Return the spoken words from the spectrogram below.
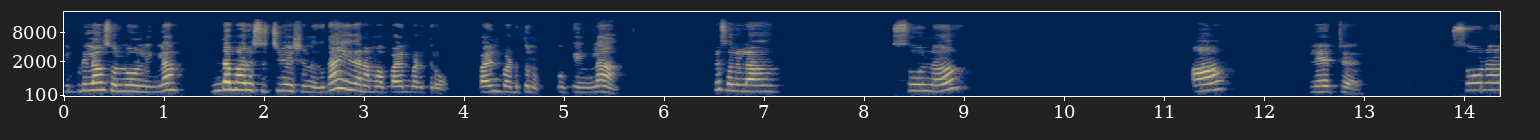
இப்படிலாம் சொல்லுவோம் இல்லைங்களா? இந்த மாதிரி சுச்சுவேஷனுக்கு தான் இதை நம்ம பயன்படுத்துறோம். பயன்படுத்தணும். ஓகேங்களா? எப்படி சொல்லலாம்? sooner or later sooner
